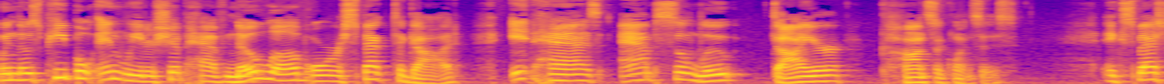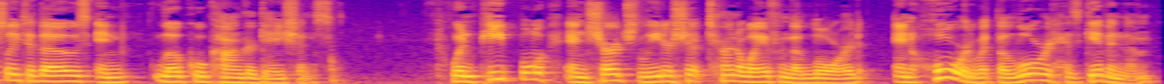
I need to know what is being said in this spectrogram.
when those people in leadership have no love or respect to God, it has absolute dire consequences, especially to those in local congregations. When people in church leadership turn away from the Lord and hoard what the Lord has given them,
